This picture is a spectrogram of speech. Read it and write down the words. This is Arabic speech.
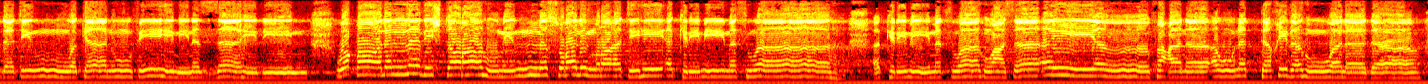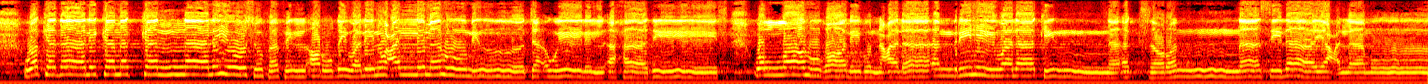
معدودة وكانوا فيه من الزاهدين. وقال الذي اشتراه من مصر لامرأته أكرمي مثواه أكرمي مثواه عسى أن ينفعنا أو نتخذه ولدا. وكذلك مكنا ليوسف في الأرض ولنعلمه من تأويل الأحاديث. والله غالب على أمره ولكن أكثر الناس لا يعلمون.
